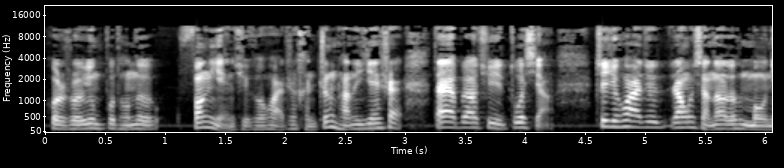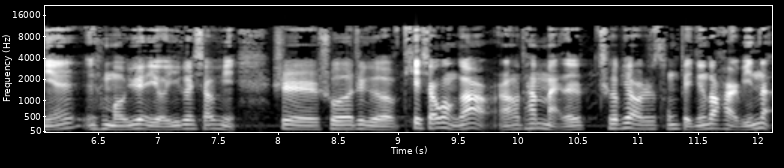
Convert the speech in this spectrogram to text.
或者说用不同的方言去刻画，是很正常的一件事儿，大家不要去多想。这句话就让我想到了某年 某月有一个小品是说这个贴小广告，然后他买的车票是从北京到哈尔滨的。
